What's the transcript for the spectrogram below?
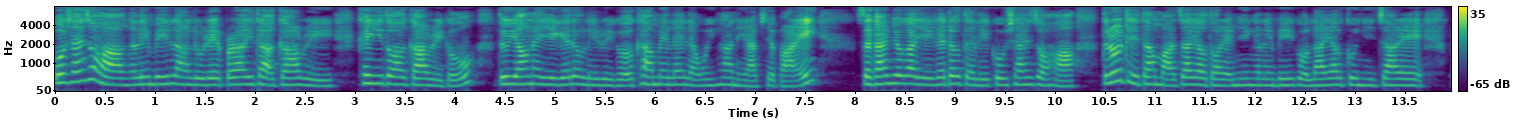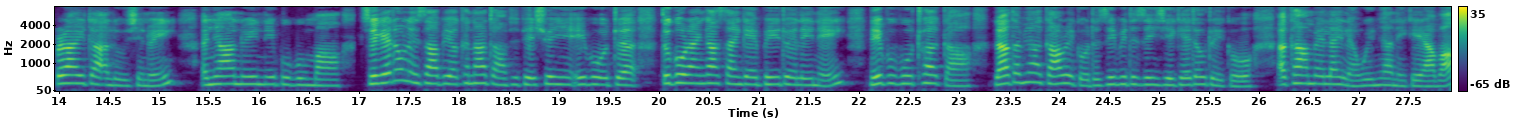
ကိုဆိုင်စောဟာငလင်ပေးလာလို့တဲ့ပရိုက်တာအကားတွေခရီးသွားအကားတွေကိုသူရောင်းတဲ့ရေခဲတုပ်လေးတွေကိုအခမဲ့လိုက်လံဝင်ငှနေတာဖြစ်ပါတယ်။ စကိုင်းမြို့ကရေခဲတုပ်တယ်လေးကိုဆိုင်စောဟာသူတို့ဒေသမှာကြာရောက်သွားတဲ့အမြင့်ငလင်ပေးကိုလာရောက်ကူညီကြတဲ့ပရိုက်တာအလူရှင်တွေအညာနွေးနေပူပူမှာရေခဲတုပ်လေးစားပြီးခဏတာဖြစ်ဖြစ်ရွှေရင်အေးဖို့အတွက်သူကိုယ်တိုင်ကဆိုင်ကယ်ဘေးတွေလေးနဲ့နေပူပူထွက်ကလာသမျှကားတွေကိုတစ်စီးပြီးတစ်စီးရေခဲတုပ်တွေကိုအခမဲ့လိုက်လံဝေးမြနေကြတာပါ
